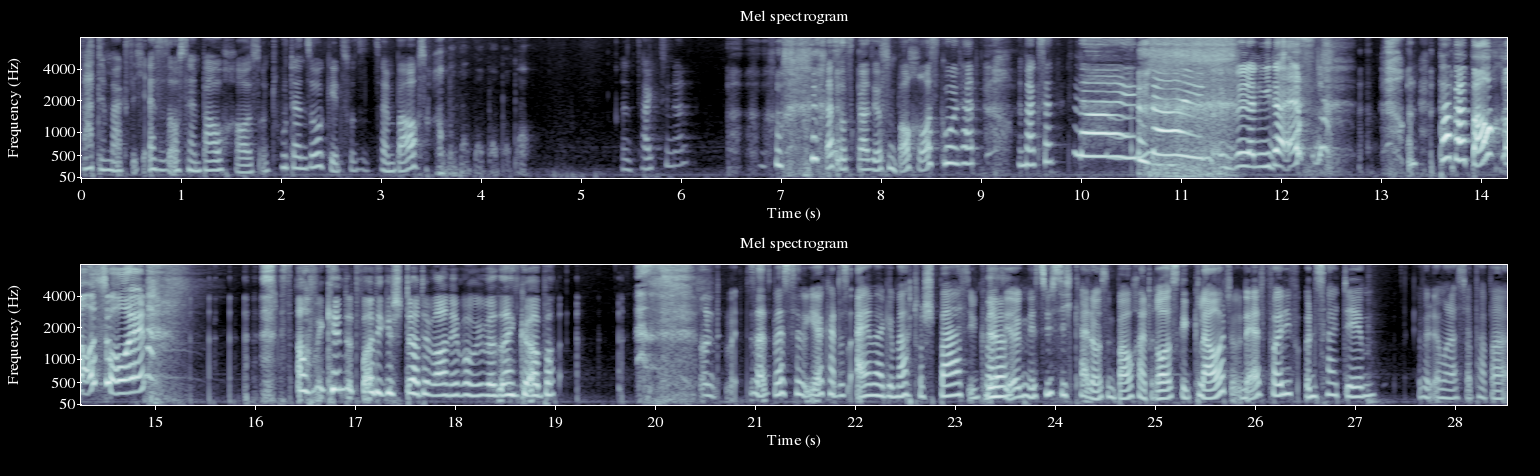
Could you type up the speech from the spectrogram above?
warte Max, ich esse es aus seinem Bauch raus. Und tut dann so, geht so zu seinem Bauch, so und zeigt sie dann, dass er es quasi aus dem Bauch rausgeholt hat. Und Max sagt, nein, nein, und will dann wieder essen. Und Papa Bauch rausholen. Das arme Kind hat voll die gestörte Wahrnehmung über seinen Körper. Und das weißt du, Jörg hat das einmal gemacht vor Spaß, ihm quasi Ja. irgendeine Süßigkeit aus dem Bauch hat rausgeklaut und er hat voll die, und seitdem will immer, dass der Papa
